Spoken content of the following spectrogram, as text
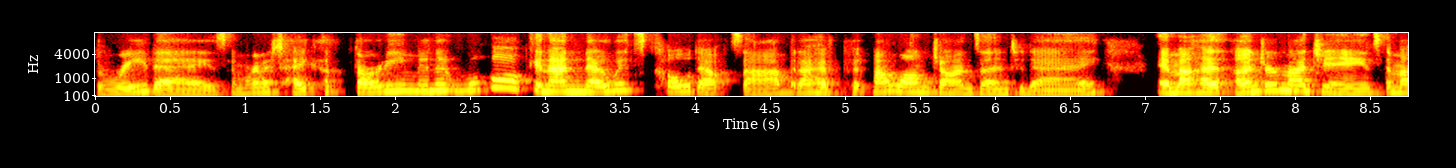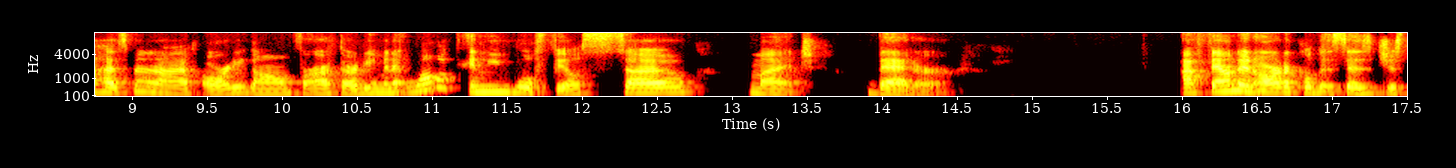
three days and we're going to take a 30 minute walk. And I know it's cold outside, but I have put my long johns on today and my under my jeans and my husband and I have already gone for our 30 minute walk and you will feel so much better. I found an article that says just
